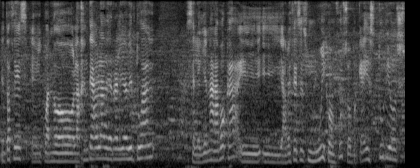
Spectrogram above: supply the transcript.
Entonces, eh, cuando la gente habla de realidad virtual, se le llena la boca y, a veces es muy confuso, porque hay estudios,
